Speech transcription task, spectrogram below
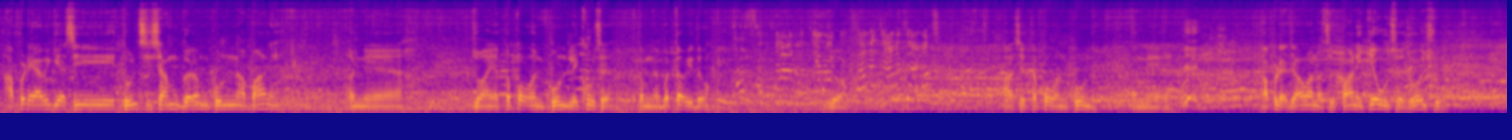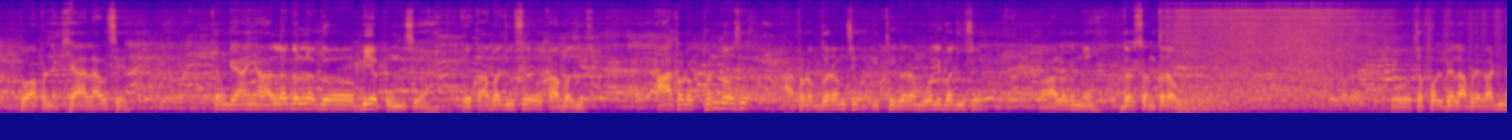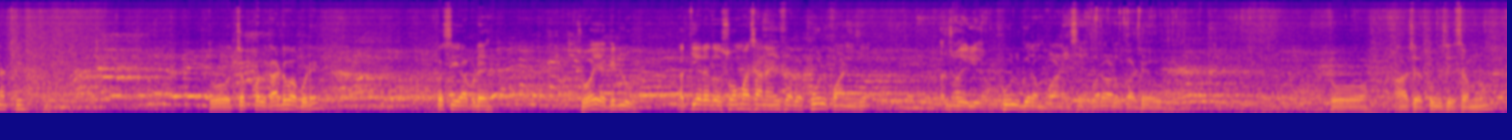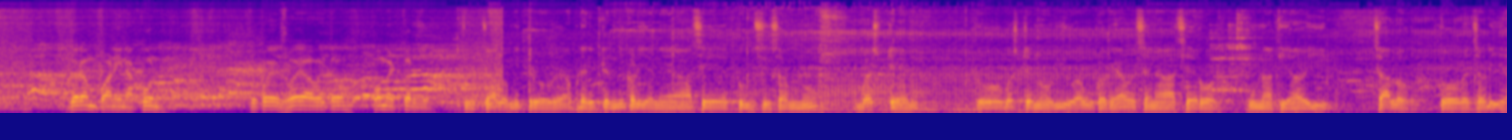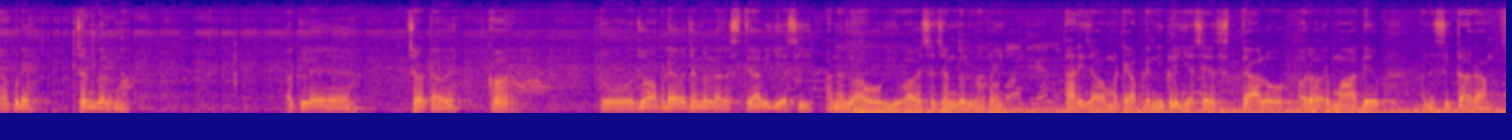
આપણે આવી ગયા છીએ તુલસીશ્યામ ગરમ કુંડના પાણી. અને જો અહીંયા તપોવન કુંડ લખ્યું છે, તમને બતાવી દઉં. જો. આ છે તપોવન કુંડ અને આપણે જવાના છે પાણી કેવું છે જોઈશું. તો આપણને ખ્યાલ આવશે. કેમ કે અહીંયા અલગ અલગ બે કુંડ છે. એક આ બાજુ છે, એક આ બાજુ છે. આ થોડોક ઠંડો છે, આ થોડોક ગરમ છે. એથી ગરમ ઓલી બાજુ છે. તો હાલો તમને દર્શન કરાવું. તો ચપ્પલ પહેલાં આપણે કાઢી નાખીએ. તો ચપ્પલ કાઢવા પડે. પછી આપણે જોઈએ કેટલું. અત્યારે તો ચોમાસાના હિસાબે ફૂલ પાણી છે. જોઈ લ્યો ફૂલ ગરમ પાણી છે વરાળું કાઢે એવું. તો આ છે તુલસી સમનું ગરમ પાણીના કુંડ તો કોઈ જોયા હોય તો કોમેન્ટ કરજો. ચાલો મિત્રો હવે આપણે રિટર્ન નીકળીએ અને આ છે તુલસી સામનું બસ સ્ટેન્ડ તો બસ સ્ટેન્ડનો વ્યૂ આવું કરે આવે છે અને આ છે રોડ ઉનાથી આવી. ચાલો તો હવે ચડીએ આપણે જંગલમાં. એટલે જટ આવે ઘર. તો જો આપણે હવે જંગલના રસ્તે આવી ગયા છીએ અને જો આવો વ્યૂ આવે છે જંગલનો કંઈ ધારી જવા માટે આપણે નીકળી ગયા છે. તે હાલો, હર હર મહાદેવ અને સીતારામ.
